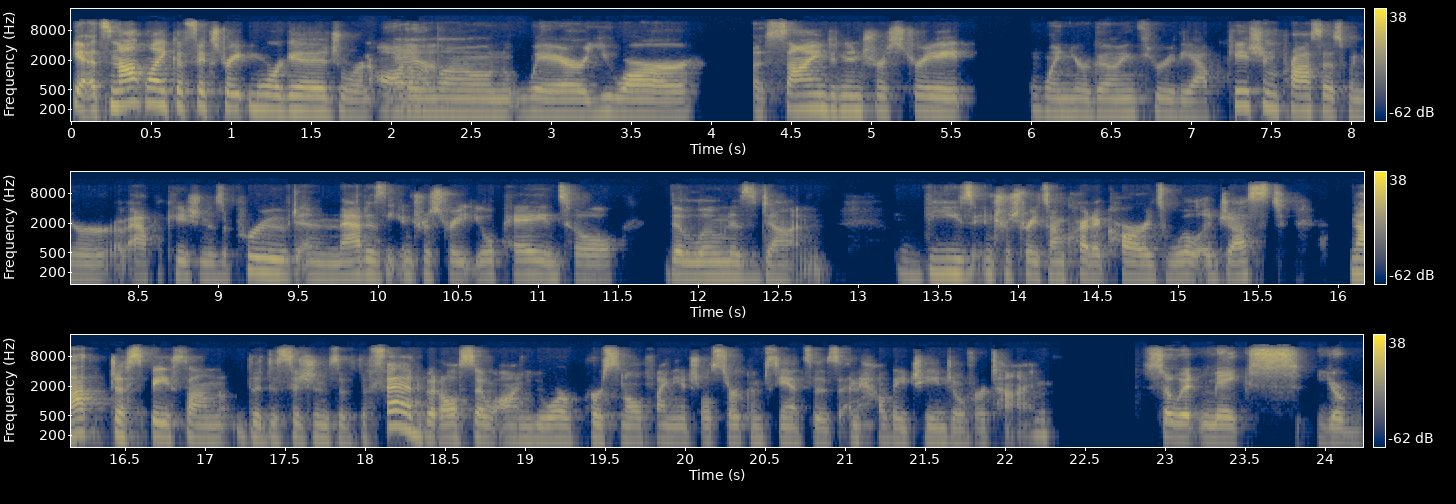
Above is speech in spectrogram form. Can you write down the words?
Yeah, it's not like a fixed rate mortgage or an auto yeah. loan where you are assigned an interest rate when you're going through the application process, when your application is approved, and that is the interest rate you'll pay until the loan is done. These interest rates on credit cards will adjust not just based on the decisions of the Fed, but also on your personal financial circumstances and how they change over time. So it makes your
